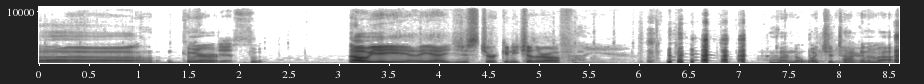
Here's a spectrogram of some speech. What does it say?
Uh, come here. This. Oh yeah, yeah, yeah, yeah. You just jerking each other off. I don't know what you're talking about.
